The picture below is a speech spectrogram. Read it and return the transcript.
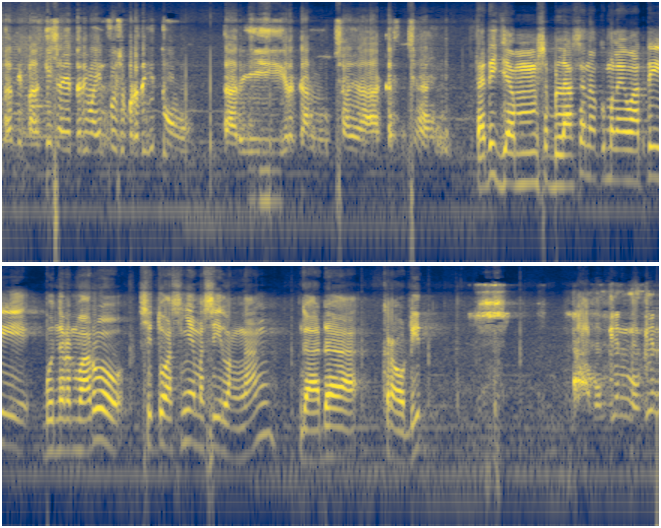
Tadi pagi saya terima info seperti itu dari rekan saya kerja. tadi jam 11an aku melewati bundaran waru situasinya masih lengang nggak ada crowded Nah, mungkin mungkin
